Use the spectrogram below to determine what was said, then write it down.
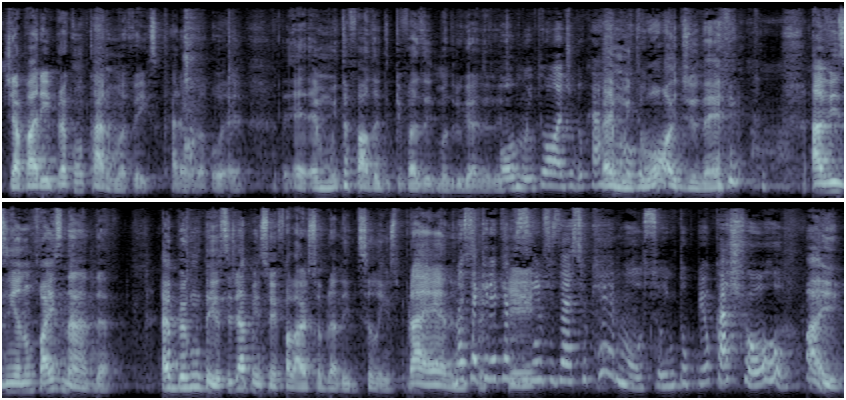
Já parei pra contar uma vez. Caramba, é, é, é muita falta do que fazer de madrugada, né? Ou muito ódio do cachorro. É muito ódio, né? A vizinha não faz nada. Aí eu perguntei, você já pensou em falar sobre a lei de silêncio pra ela? Mas você queria que a vizinha fizesse o quê, moço? Entupir o cachorro? Aí.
